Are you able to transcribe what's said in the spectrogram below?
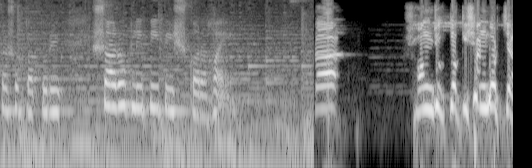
শাসক দপ্তরে স্মারকলিপি পেশ করা হয়। সংযুক্ত কিষাণ মোর্চা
